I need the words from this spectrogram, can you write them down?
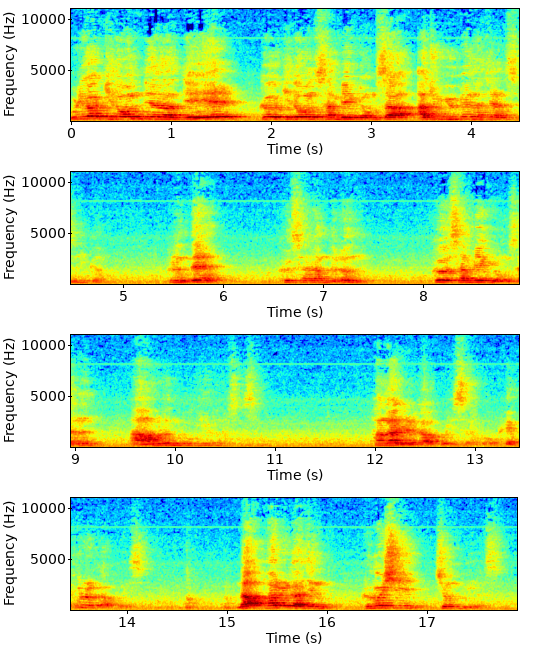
우리가 기도원 때에 그 기도원 300용사 아주 유명하지 않습니까? 그런데 그 사람들은 그 300용사는 아무런 무기가 없었습니다. 항아리를 갖고 있었고 횃불을 갖고 있었고 나팔을 가진 그것이 전부였습니다.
